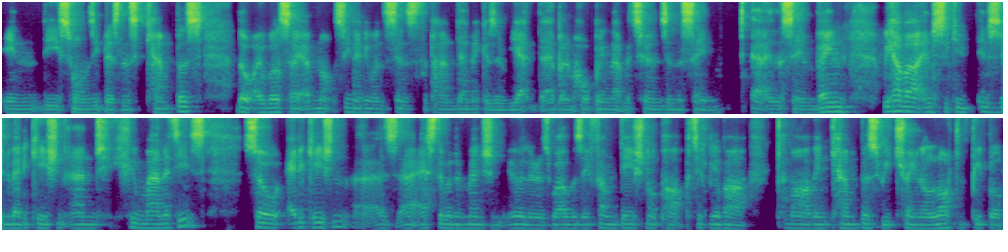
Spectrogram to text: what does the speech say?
in the Swansea Business Campus. Though I will say I've not seen anyone since the pandemic as of yet there, but I'm hoping that returns in the same uh, in the same vein. We have our Institute, Institute of Education and Humanities. So education, as uh, Esther would have mentioned earlier as well, was a foundational part, particularly of our Carmarthen campus. We train a lot of people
